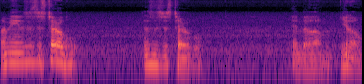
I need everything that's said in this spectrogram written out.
I mean, this is just terrible. This is just terrible. And um, you know,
